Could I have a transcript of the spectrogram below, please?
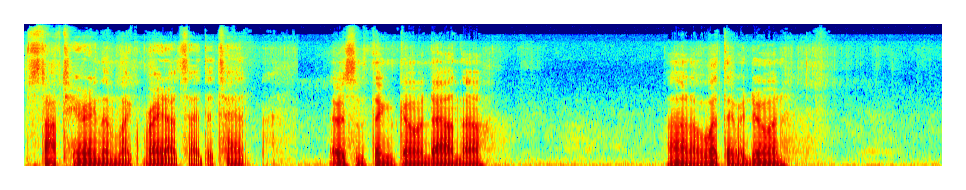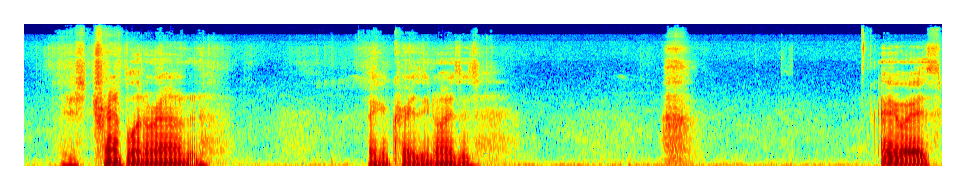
stopped hearing them like right outside the tent. There was some things going down though. I don't know what they were doing. They're just trampling around and making crazy noises. Anyways,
